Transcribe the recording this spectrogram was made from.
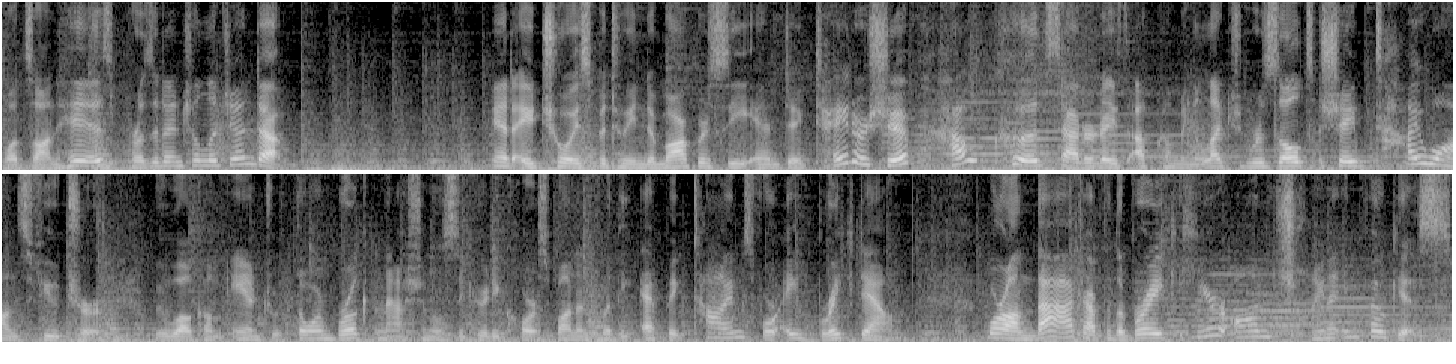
What's on his presidential agenda? And a choice between democracy and dictatorship. How could Saturday's upcoming election results shape Taiwan's future? We welcome Andrew Thornebrooke, national security correspondent for the Epoch Times, for a breakdown. More on that after the break here on China in Focus.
